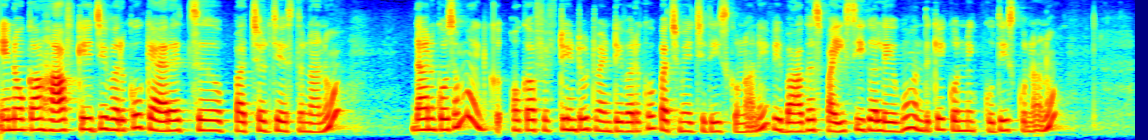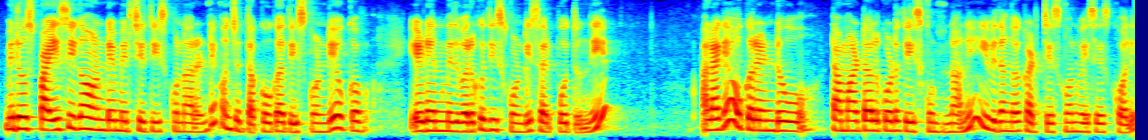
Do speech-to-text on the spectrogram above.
నేను ఒక హాఫ్ కేజీ వరకు క్యారెట్స్ పచ్చడి చేస్తున్నాను. దానికోసం ఒక ఫిఫ్టీన్ టు ట్వంటీ వరకు పచ్చిమిర్చి తీసుకున్నాను. ఇవి బాగా స్పైసీగా లేవు. అందుకే కొన్ని ఎక్కువ తీసుకున్నాను. మీరు స్పైసీగా ఉండే మిర్చి తీసుకున్నారంటే కొంచెం తక్కువగా తీసుకోండి. ఒక ఏడెనిమిది వరకు తీసుకోండి సరిపోతుంది. అలాగే ఒక రెండు టమాటాలు కూడా తీసుకుంటున్నాను. ఈ విధంగా కట్ చేసుకొని వేసేసుకోవాలి.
